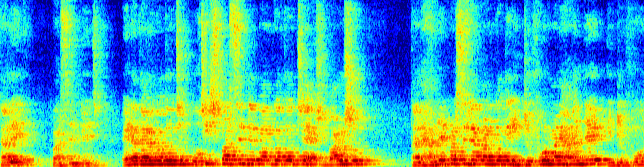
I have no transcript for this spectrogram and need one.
তাহলে পার্সেন্টেজ এটা তাহলে কত হচ্ছে? পঁচিশ পার্সেন্টের মান কত হচ্ছে? একশো বারোশো। তাহলে হান্ড্রেড পার্সেন্টের মান কত? ইন্টু ফোর মানে হান্ড্রেড ইন্টু ফোর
